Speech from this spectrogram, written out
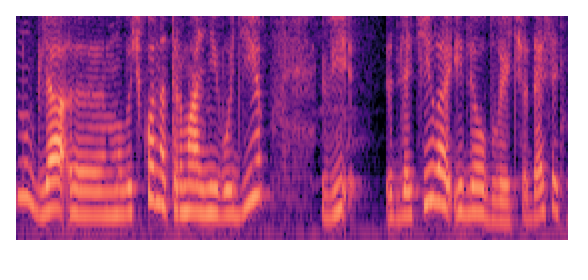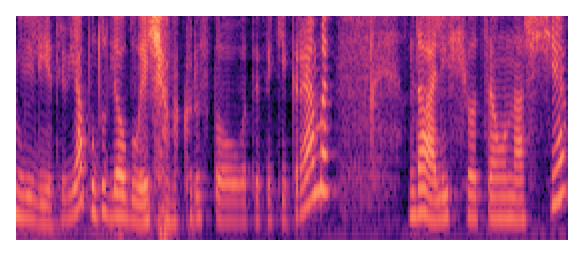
ну, для е, молочко на термальній воді ві- для тіла і для обличчя 10 мл. Я буду для обличчя використовувати такі креми. Далі, що це у нас ще?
